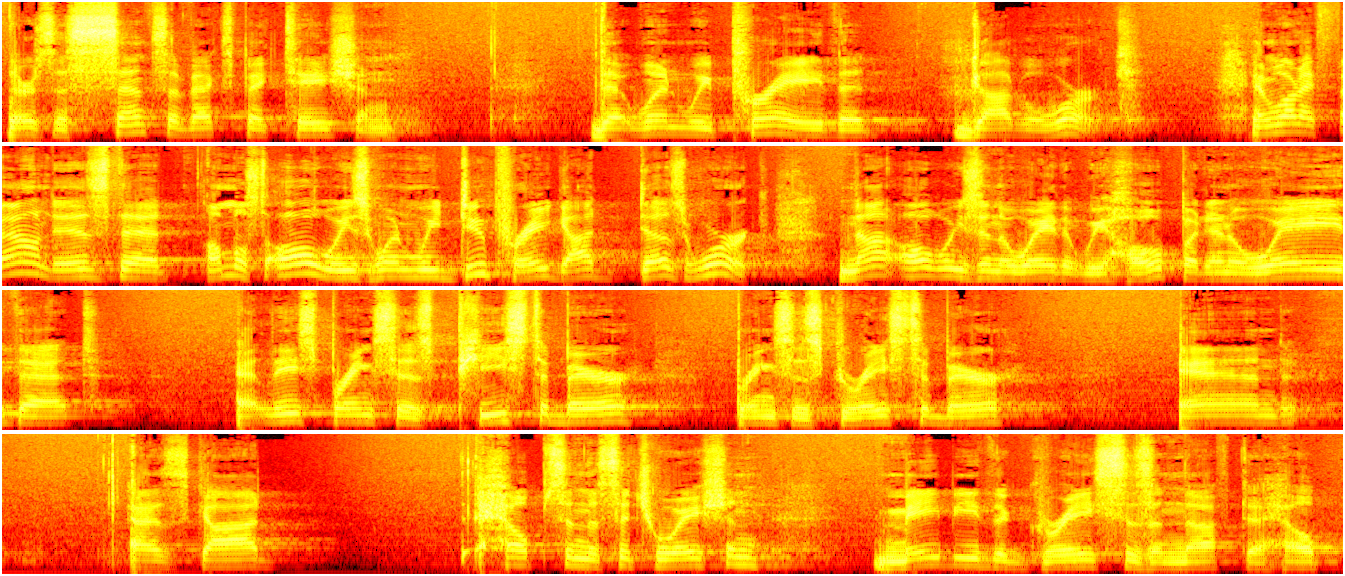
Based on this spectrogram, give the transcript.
there's a sense of expectation that when we pray that God will work. And what I found is that almost always when we do pray, God does work. Not always in the way that we hope, but in a way that at least brings his peace to bear, brings his grace to bear. And as God helps in the situation, maybe the grace is enough to help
